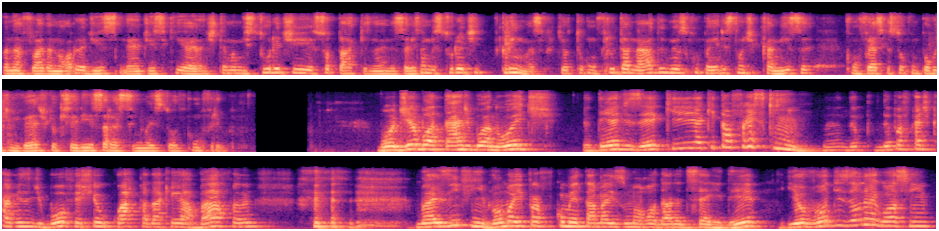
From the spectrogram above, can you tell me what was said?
Ana Flávia Nóbrega disse, né, disse que a gente tem uma mistura de sotaques, né? Dessa vez é uma mistura de climas, porque eu estou com frio danado e meus companheiros estão de camisa. Confesso que estou com um pouco de inveja, porque eu queria estar assim, mas estou com frio. Bom dia, boa tarde, boa noite. Eu tenho a dizer que aqui tá fresquinho, né? Deu, deu para ficar de camisa de boa, fechei o quarto para dar aquele abafa, né? Mas enfim, vamos aí para comentar mais uma rodada de Série D. E eu vou dizer um negócio, hein?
